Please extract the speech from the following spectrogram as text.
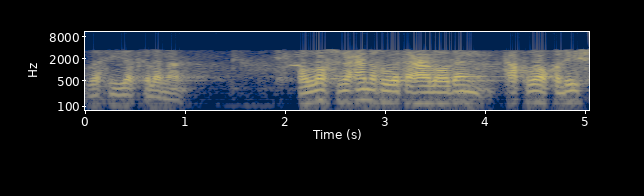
vasiyat qilaman alloh subhanahu va taolodan taqvo qilish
